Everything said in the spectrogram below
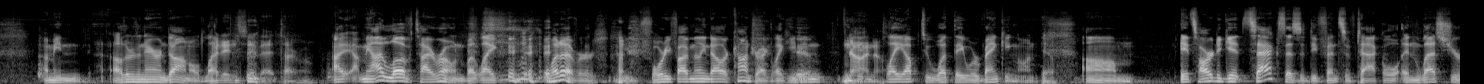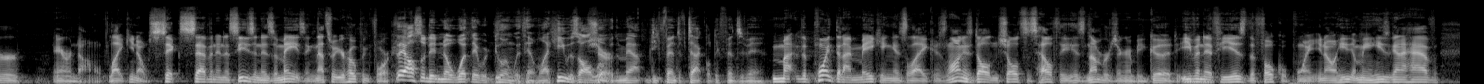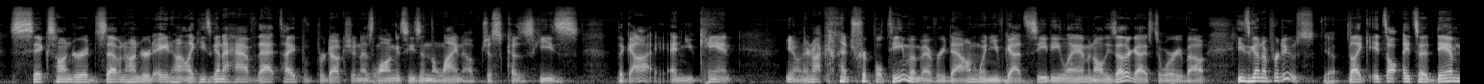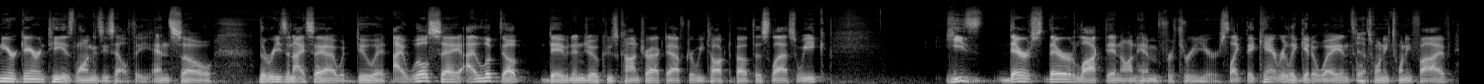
I mean, other than Aaron Donald, I didn't say that, Tyrone. I, I mean, I love Tyrone, but like, whatever, forty-five million dollar contract. Like he didn't, he No, didn't play up to what they were banking on. Yeah. Um, it's hard to get sacks as a defensive tackle unless you're Aaron Donald. Like you know, six, seven in a season is amazing. That's what you're hoping for. They also didn't know what they were doing with him. Like he was all Sure. over the map, defensive tackle, defensive end. My, the point that I'm making is like as long as Dalton Schultz is healthy, his numbers are going to be good. Even if he is the focal point, you know, he I mean he's going to have 600, 700, 800 like he's going to have that type of production as long as he's in the lineup just cuz he's the guy. And you can't you know, they're not going to triple team him every down when you've got CeeDee Lamb and all these other guys to worry about. He's going to produce. Yeah. Like it's all, it's a damn near guarantee as long as he's healthy. And so the reason I say I would do it, I will say I looked up David Njoku's contract after we talked about this last week. He's they're they're locked in on him for three years. Like they can't really get away until Yeah. 2025.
